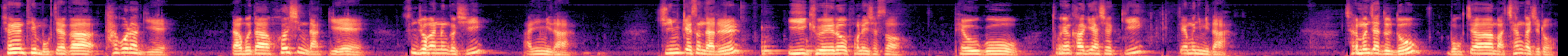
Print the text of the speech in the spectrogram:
청년팀 목자가 탁월하기에 나보다 훨씬 낫기에 순종하는 것이 아닙니다. 주님께서 나를 이 교회로 보내셔서 배우고 동역하게 하셨기 때문입니다. 젊은 자들도 목자와 마찬가지로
